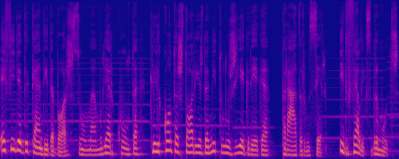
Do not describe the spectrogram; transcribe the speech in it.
É filha de Cândida Borges, uma mulher culta que lhe conta histórias da mitologia grega para adormecer, e de Félix Bermudes,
